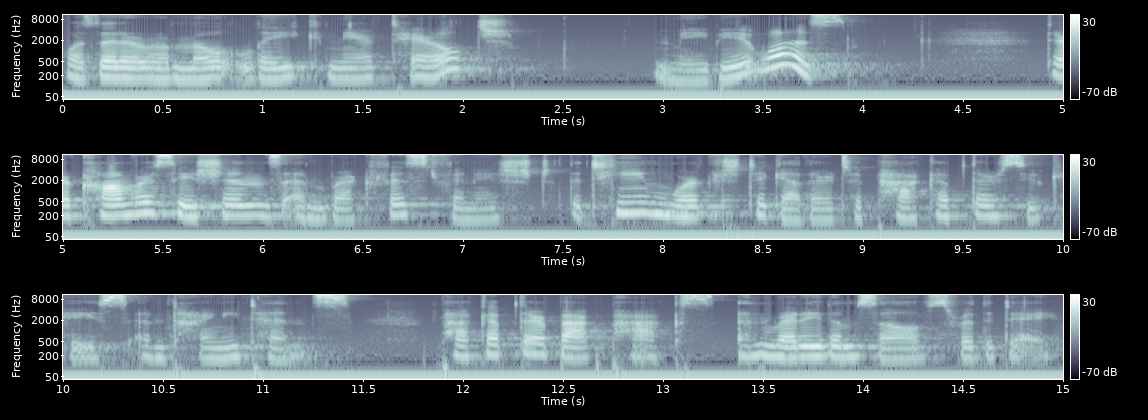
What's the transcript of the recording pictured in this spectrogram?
Was it a remote lake near Terelj? Maybe it was. Their conversations and breakfast finished, the team worked together to pack up their suitcase and tiny tents, pack up their backpacks, and ready themselves for the day.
